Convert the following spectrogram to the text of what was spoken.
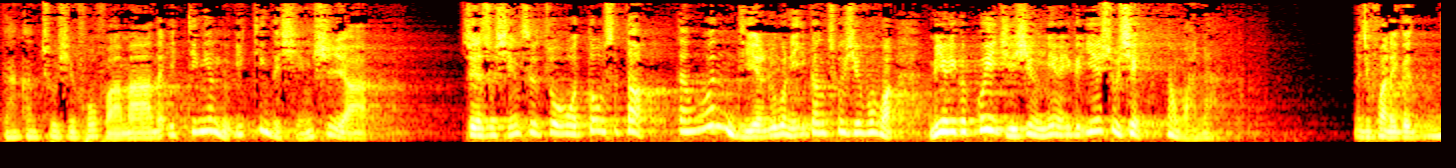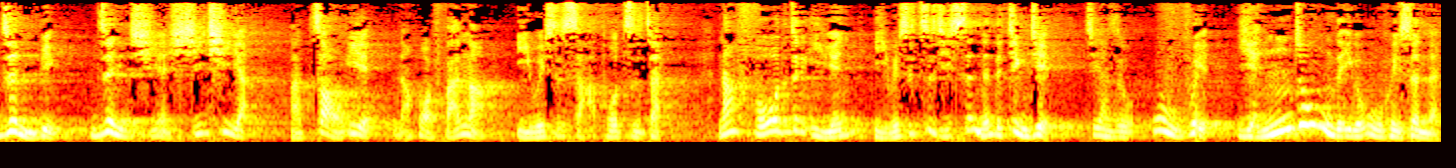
刚刚初学佛法嘛，那一定要有一定的形式啊。虽然说行事坐卧都是道，但问题，如果你一刚初学佛法，没有一个规矩性，没有一个约束性，那完了，那就犯了一个任病、任气啊、习气呀、啊造业，然后啊烦恼，以为是洒脱自在，拿佛的这个语言，以为是自己圣人的境界，这样子误会严重的一个误会圣人。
